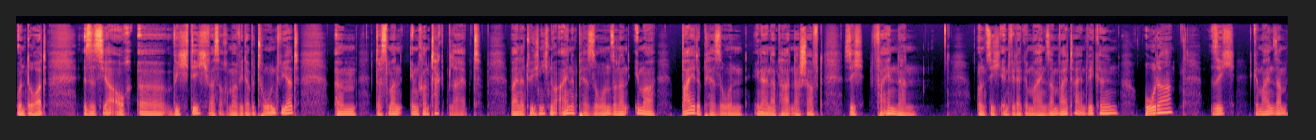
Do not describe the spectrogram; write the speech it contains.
Und dort ist es ja auch äh, wichtig, was auch immer wieder betont wird, ähm, dass man im Kontakt bleibt. Weil natürlich nicht nur eine Person, sondern immer beide Personen in einer Partnerschaft sich verändern und sich entweder gemeinsam weiterentwickeln oder sich gemeinsam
